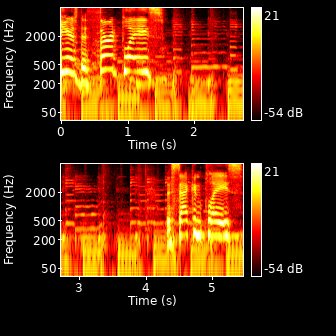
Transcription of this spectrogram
Here's the third place. The second place.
